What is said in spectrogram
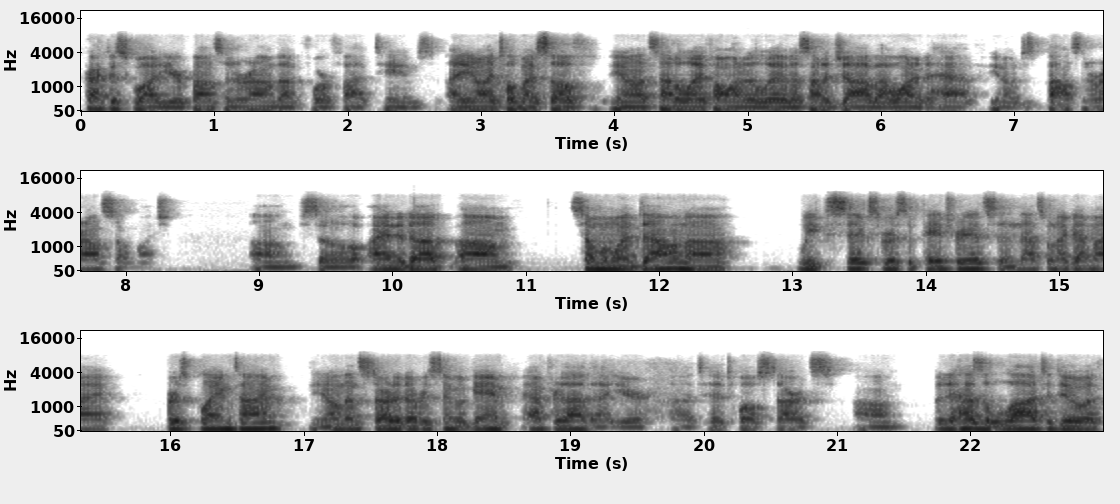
practice squad year bouncing around on four or five teams. I, you know, I told myself, you know, that's not a life I wanted to live. That's not a job I wanted to have. You know, just bouncing around so much. Um, so I ended up, um, someone went down uh, week six versus the Patriots, and that's when I got my first playing time, you know, and then started every single game after that that year uh, to hit 12 starts. Um, but it has a lot to do with,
